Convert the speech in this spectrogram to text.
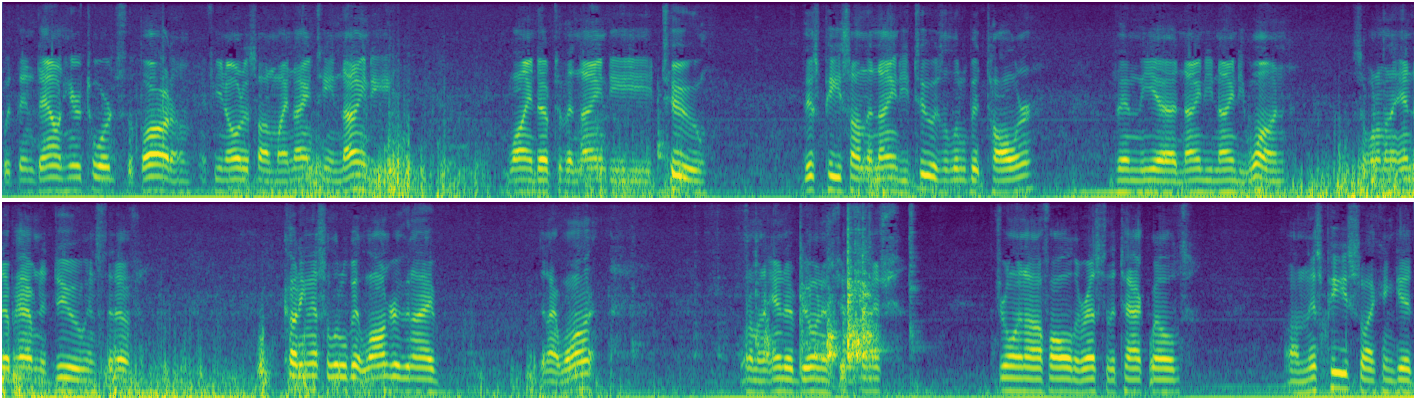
But then down here towards the bottom, if you notice on my 1990, lined up to the 92, this piece on the 92 is a little bit taller than the uh, 9091. So what I'm going to end up having to do, instead of cutting this a little bit longer than I than I want, what I'm going to end up doing is just finish drilling off all the rest of the tack welds on this piece so I can get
